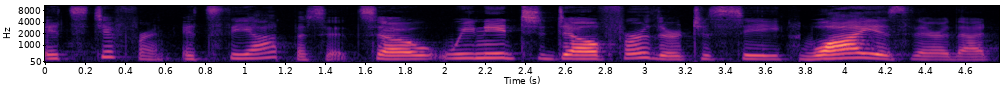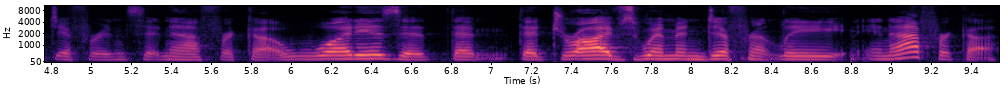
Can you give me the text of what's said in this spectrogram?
it's different. It's the opposite. So we need to delve further to see why is there that difference in Africa? What is it that, that drives women differently in Africa?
